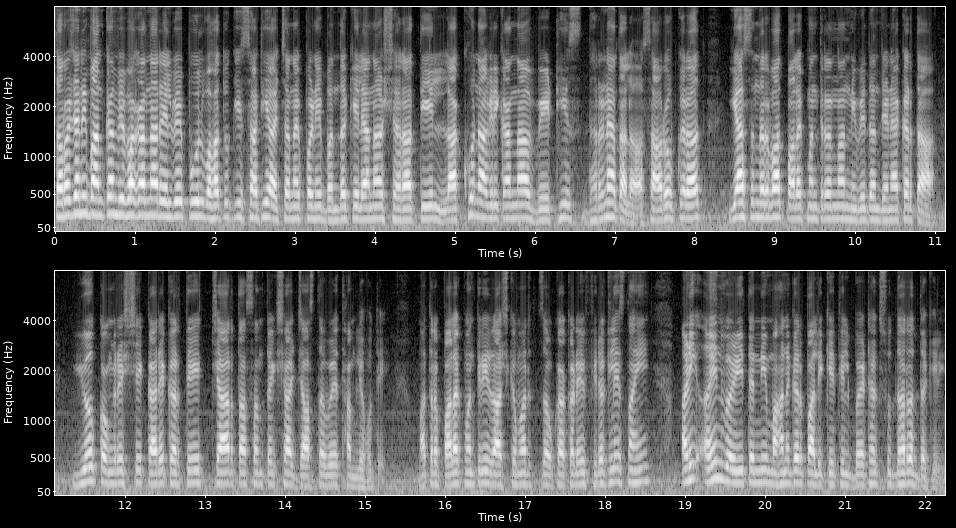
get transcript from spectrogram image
सार्वजनिक बांधकाम विभागानं रेल्वे पूल वाहतुकीसाठी अचानकपणे बंद केल्यानं शहरातील लाखो नागरिकांना वेठीस धरण्यात आलं असा आरोप करत या संदर्भात पालकमंत्र्यांना निवेदन देण्याकरता युवक काँग्रेसचे कार्यकर्ते चार तासांपेक्षा जास्त वेळ थांबले होते. मात्र पालकमंत्री राजकमर चौकाकडे फिरकलेच नाही आणि ऐनवेळी त्यांनी महानगरपालिकेतील बैठकसुद्धा रद्द केली.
